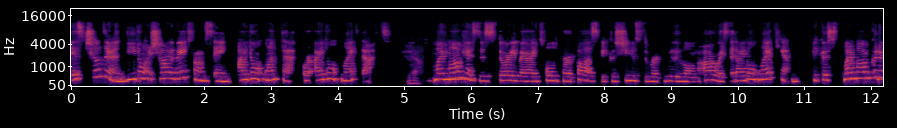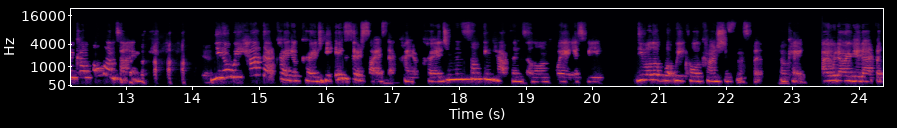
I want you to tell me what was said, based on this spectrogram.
as children, we don't shy away from saying, I don't want that or I don't like that. Yeah. My mom has this story where I told her boss because she used to work really long hours that I don't like him because my mom couldn't come home on time. yeah. You know, we have that kind of courage. We exercise that kind of courage, and then something happens along the way as we develop what we call consciousness. But okay, I would argue that, but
